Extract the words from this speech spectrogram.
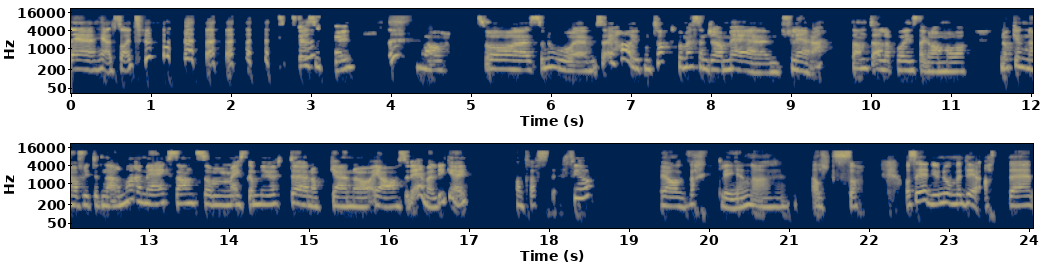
det er helt sant. Det er så gøy. Ja. Så, så nå Så jeg har jo kontakt på Messenger med flere, sant? eller på Instagram. og noen har flyttet nærmere meg, sant? som jeg skal møte noen. Og, ja, så det er veldig gøy. Fantastisk. Ja. Ja, virkelig. Altså. Og så er det jo noe med det at eh,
